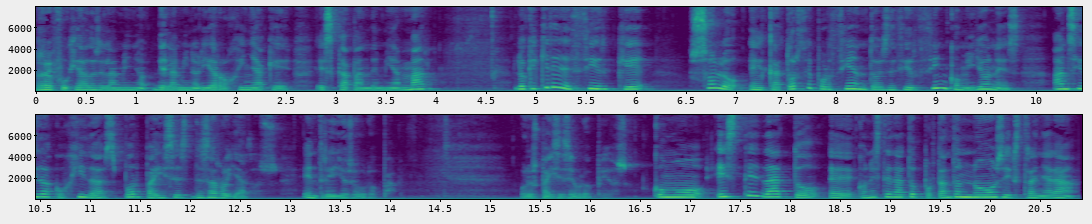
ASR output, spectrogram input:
refugiados de la, de la minoría rojiña que escapan de Myanmar, lo que quiere decir que solo el 14%, es decir, 5 millones, han sido acogidas por países desarrollados, entre ellos Europa, o los países europeos. Como este dato, eh, con este dato, por tanto, no os extrañará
